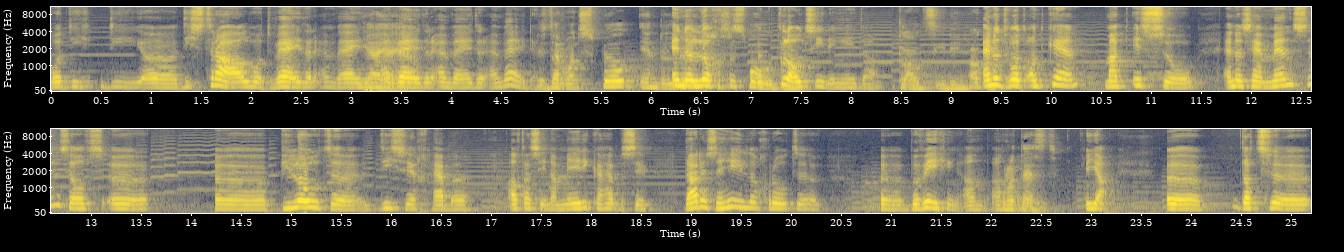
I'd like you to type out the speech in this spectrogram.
wordt die, die, eh, die straal wordt wijder en wijder Ja, ja, en wijder en wijder en wijder. Dus daar wordt spul in de lucht, In de lucht gespoten. Cloud seeding heet dat. Cloud seeding. En het wordt ontkend, maar het is zo. En er zijn mensen, zelfs eh, piloten, die zich hebben, althans in Amerika hebben zich, daar is een hele grote beweging aan. aan Protest. ja, dat ze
